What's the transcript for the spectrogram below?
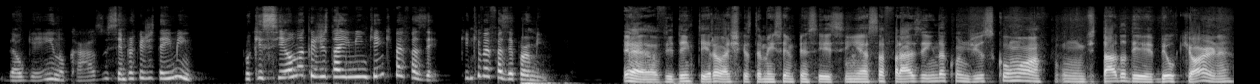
de alguém, no caso, e sempre acreditei em mim. Porque se eu não acreditar em mim, quem que vai fazer? Quem que vai fazer por mim? É, a vida inteira eu acho que eu também sempre pensei assim. Essa frase ainda condiz com a- um ditado de Belchior, né?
